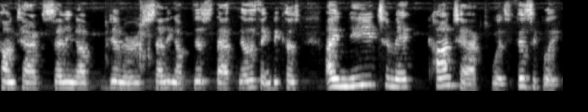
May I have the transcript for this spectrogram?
contacts, setting up dinners, setting up this, that, the other thing, because I need to make contact with physically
